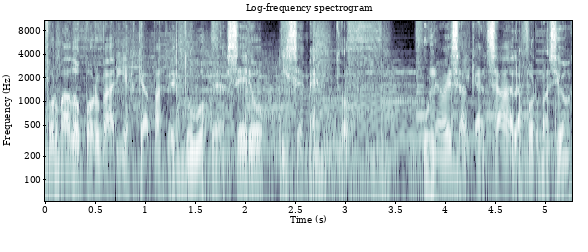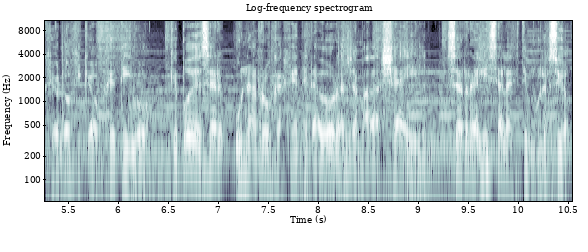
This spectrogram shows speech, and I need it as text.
formado por varias capas de tubos de acero y cemento. Una vez alcanzada la formación geológica objetivo, que puede ser una roca generadora llamada shale, se realiza la estimulación.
